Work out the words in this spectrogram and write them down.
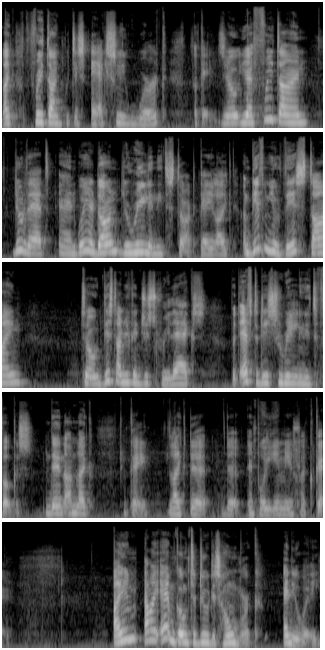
like free time which is actually work. Okay, so you have free time, do that, and when you're done, you really need to start. Okay, like I'm giving you this time, so this time you can just relax. But after this, you really need to focus. And then I'm like, okay, like the the employee in me is like, okay, I am I am going to do this homework anyway.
